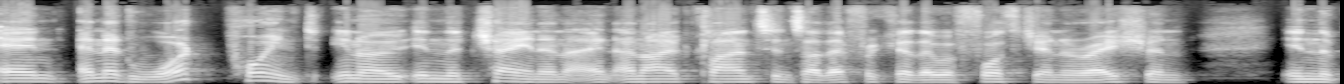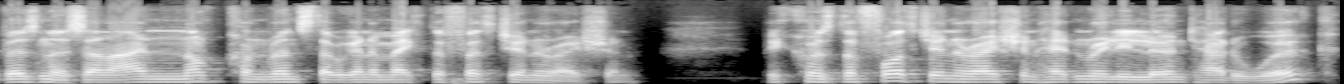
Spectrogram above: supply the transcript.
And and at what point you know in the chain and, and and i had clients in south africa they were fourth generation in the business and i'm not convinced they were going to make the fifth generation because the fourth generation hadn't really learned how to work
